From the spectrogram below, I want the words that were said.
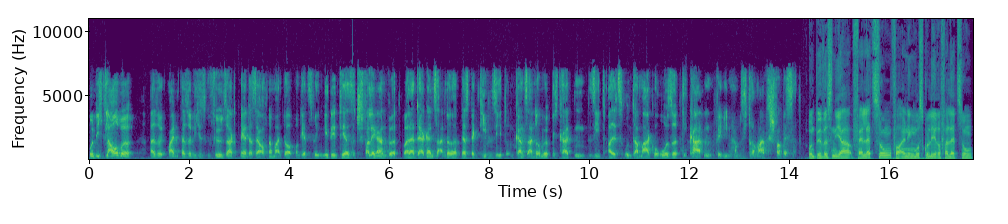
Und ich glaube, also mein persönliches Gefühl sagt mir, dass er auch nochmal in Dortmund jetzt wegen Edin Terzic verlängern wird, weil er da ganz andere Perspektiven sieht und ganz andere Möglichkeiten sieht als unter Marco Rose. Die Karten für ihn haben sich dramatisch verbessert. Und wir wissen ja, Verletzungen, vor allen Dingen muskuläre Verletzungen,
